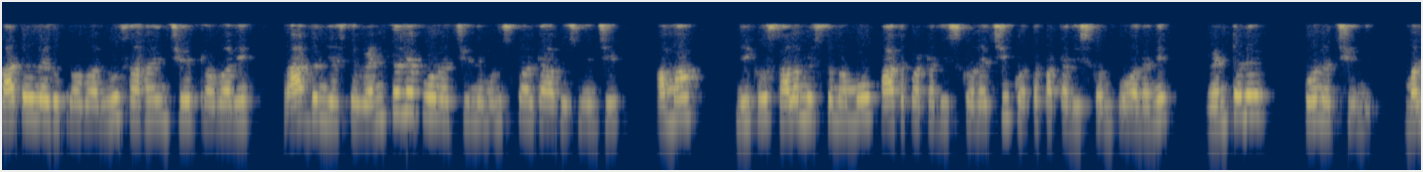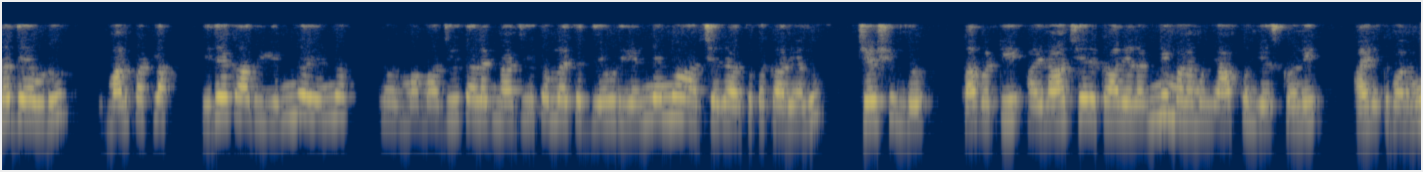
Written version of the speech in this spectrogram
కాటం లేదు ప్రభా నువ్వు సహాయం చేయ ప్రభాని ప్రార్థన చేస్తే వెంటనే ఫోన్ వచ్చింది మున్సిపాలిటీ ఆఫీస్ నుంచి. అమ్మ నీకు స్థలం ఇస్తున్నాము పాత పట్ట తీసుకొని వచ్చి కొత్త పట్ట తీసుకొని పోవాలని వెంటనే ఫోన్ వచ్చింది. మన దేవుడు మన పట్ల ఇదే కాదు ఎన్నో ఎన్నో మా జీవితాలకి నా జీవితంలో అయితే దేవుడు ఎన్నెన్నో ఆశ్చర్య అద్భుత కార్యాలు చేసిండు. కాబట్టి ఆయన ఆశ్చర్య కార్యాలన్నీ మనము జ్ఞాపకం చేసుకొని ఆయనకు మనము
